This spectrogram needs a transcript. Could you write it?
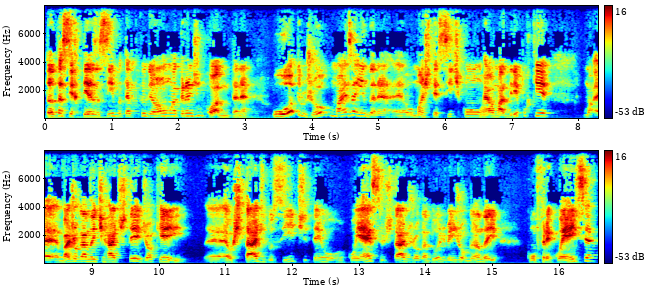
tanta certeza assim, até porque o Lyon é uma grande incógnita, né? O outro jogo, mais ainda, né? É o Manchester City com o Real Madrid, porque é, vai jogar no Etihad Stadium, ok. É, é, o estádio do City, tem o, conhece o estádio, os jogadores, vem jogando aí com frequência,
